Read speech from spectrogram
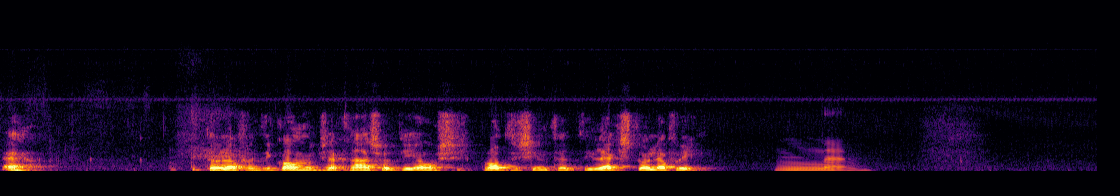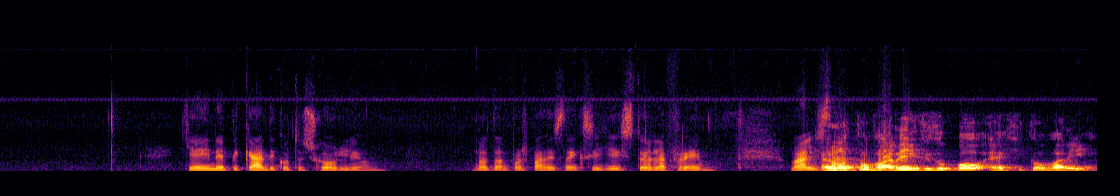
Ε, το ελαφρυντικό μην ξεχνάς ότι έχω στη πρώτη σύνθετη λέξη το ελαφρύ. Ναι. Και είναι επικάντικο το σχόλιο. Όταν προσπαθείς να εξηγήσει το ελαφρύ. Μάλιστα. Ενώ το βαρύκδουπο έχει το βαρύ.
